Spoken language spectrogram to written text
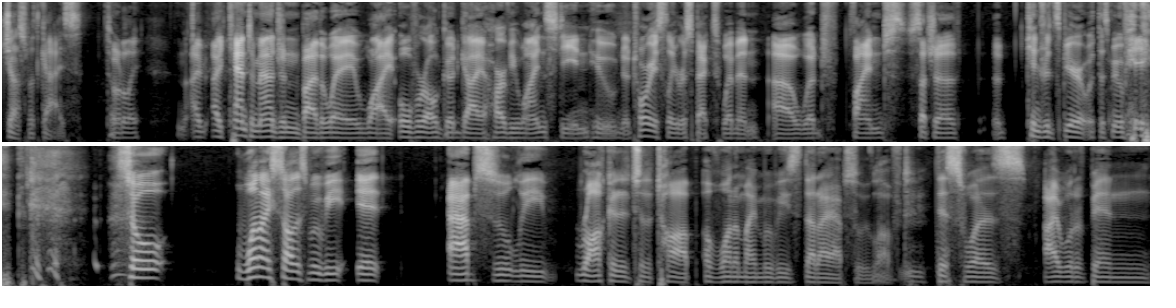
just with guys. Totally. I, I can't imagine, by the way, why overall good guy Harvey Weinstein, who notoriously respects women, uh, would find such a, a kindred spirit with this movie. So when I saw this movie, it absolutely rocketed to the top of one of my movies that I absolutely loved. Mm. This was I would have been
